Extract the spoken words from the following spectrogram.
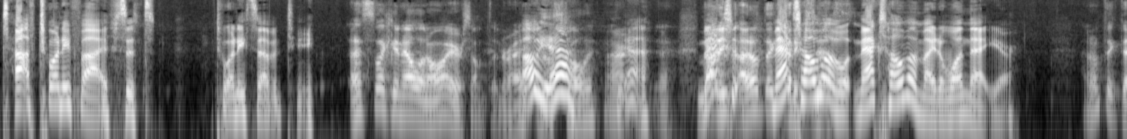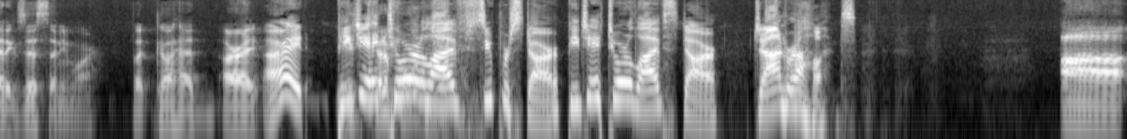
top 25 since 2017. That's like in Illinois or something, right? Oh yeah, right. yeah. Not Max, even, I don't think Max Homa. Max Homa might have won that year. I don't think that exists anymore. But go ahead. All right. All right, PGA Tour. Live superstar, PGA Tour Live star, John Rollins. Uh,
